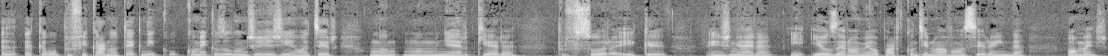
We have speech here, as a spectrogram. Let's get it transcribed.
a, acabou por ficar no técnico. Como é que os alunos reagiam a ter uma, uma mulher que era professora e que engenheira e, e eles eram a maior parte, continuavam a ser ainda homens,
